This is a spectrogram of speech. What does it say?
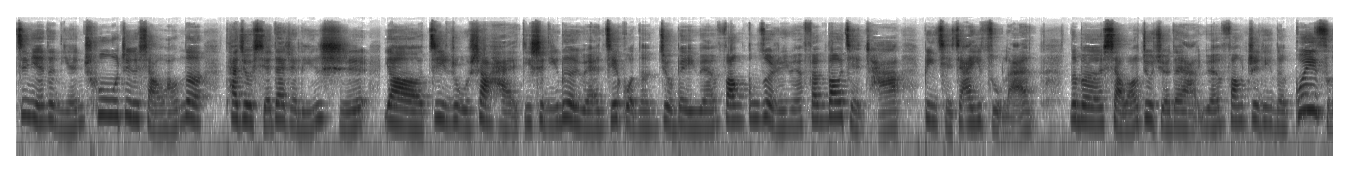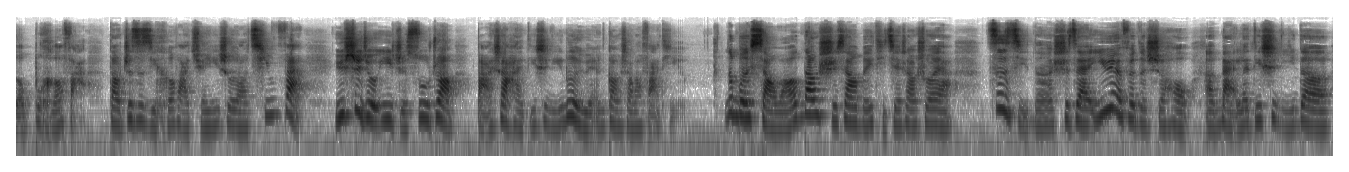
今年的年初，这个小王呢，他就携带着零食要进入上海迪士尼乐园，结果呢就被园方工作人员翻包检查，并且加以阻拦。那么小王就觉得呀，园方制定的规则不合法，导致自己合法权益受到侵犯，于是就一纸诉状把上海迪士尼乐园告上了法庭。那么小王当时向媒体介绍说呀，自己呢是在一月份的时候，呃，买了迪士尼的。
